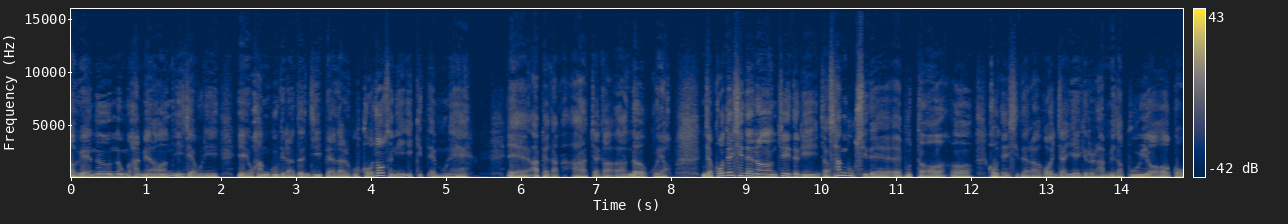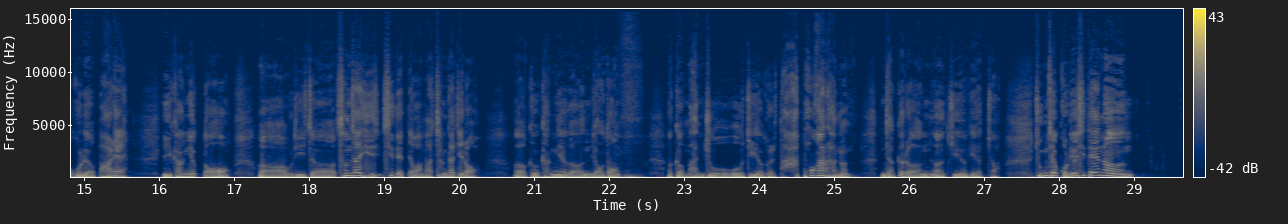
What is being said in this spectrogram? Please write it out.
어, 왜 넣었는가 하면 이제 우리 이 황국이라든지 배달국 고조선이 있기 때문에 예, 앞에다가 제가 어, 넣었고요. 이제 고대 시대는 저희들이 이제 삼국 시대부터 어, 고대 시대라고 이제 얘기를 합니다. 부여, 고구려, 발해 이 강력도 어, 우리 저 선사 시대 때와 마찬가지로 어, 그 강력은 요동, 어, 그 만주 지역을 다 포괄하는 이제 그런 어, 지역이었죠. 중세 고려 시대는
